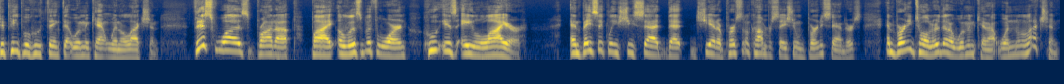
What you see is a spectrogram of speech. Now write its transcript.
to people who think that women can't win election? This was brought up by Elizabeth Warren, who is a liar. And basically, she said that she had a personal conversation with Bernie Sanders, and Bernie told her that a woman cannot win an election.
